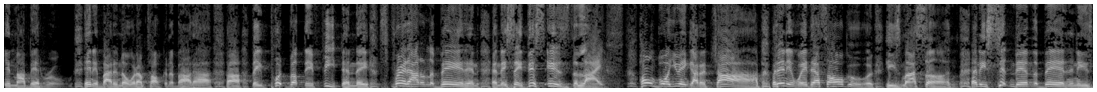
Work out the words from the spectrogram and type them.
in my bedroom. Anybody know what I'm talking about? Uh, uh, they put up their feet and they spread out on the bed and, and they say, this is the life. Homeboy, you ain't got a job. But anyway, that's all good. He's my son. And he's sitting there in the bed and he's,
